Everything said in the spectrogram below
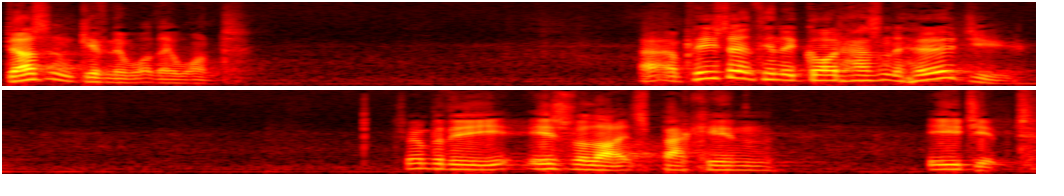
doesn't give them what they want. Uh, and please don't think that God hasn't heard you. Do you remember the Israelites back in Egypt?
